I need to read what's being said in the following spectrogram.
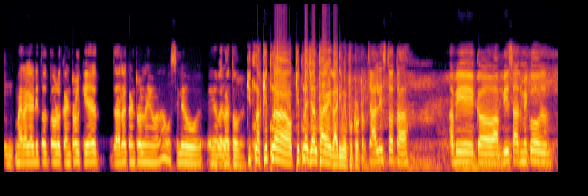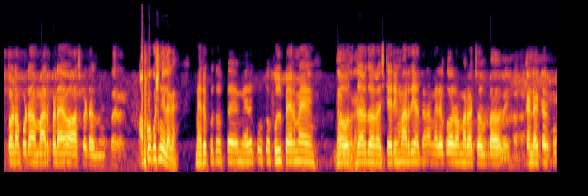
हम्म। मेरा गाड़ी तो थोड़ा कंट्रोल किया ज़्यादा कंट्रोल नहीं हुआ ना इसलिए वो अपघात हो गया। कितना कितना कितना जन था गाड़ी में टोटल चालीस तो था। अभी एक बीस आदमी को थोड़ा फोटा मार पड़ा है हॉस्पिटल में। आपको कुछ नहीं लगा? मेरे को तो मेरे को तो फुल पैर में बहुत दर्द हो रहा है। स्टेयरिंग मार दिया था ना मेरे को और हमारा चौ कंडक्टर को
